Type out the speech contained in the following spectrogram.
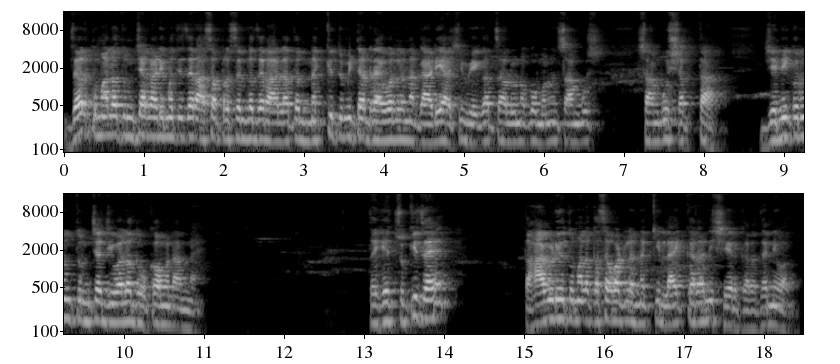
जर तुम्हाला तुमच्या गाडीमध्ये जर असा प्रसंग जर आला तर नक्की तुम्ही त्या ड्रायव्हरला ना गाडी अशी वेगात चालू नको म्हणून सांगू सांगू शकता जेणेकरून तुमच्या जीवाला धोका होणार नाही. तर हे चुकीचं आहे. तर हा व्हिडिओ तुम्हाला कसा वाटला नक्की लाईक करा आणि शेअर करा. धन्यवाद.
